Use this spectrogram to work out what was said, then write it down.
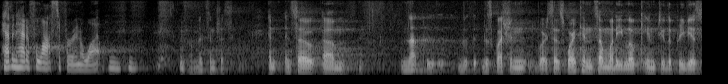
Haven't had a philosopher in a while. Oh, that's interesting. And, and so, um, not, this question where it says, where can somebody look into the previous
